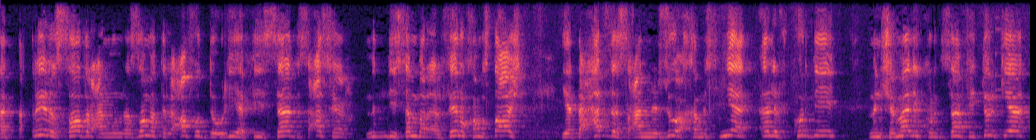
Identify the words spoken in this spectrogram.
التقرير الصادر عن منظمة العفو الدولية في السادس عشر من ديسمبر 2015 يتحدث عن نزوع 500 ألف كردي من شمال كردستان في تركيا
